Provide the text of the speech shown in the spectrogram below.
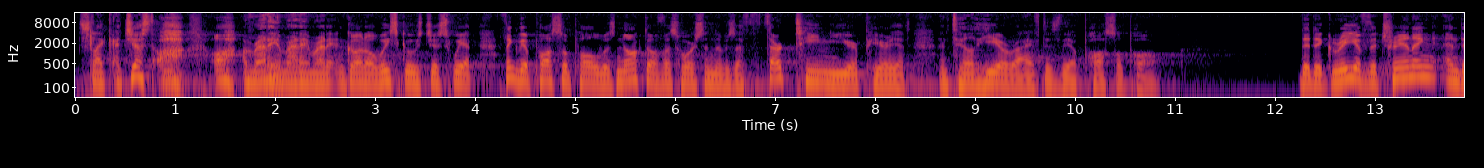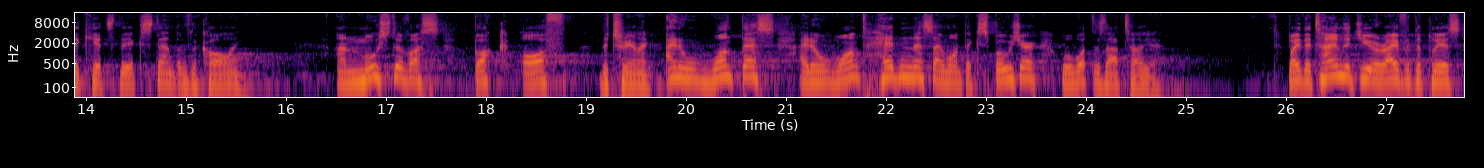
it's like, I just, oh, oh, I'm ready, I'm ready, I'm ready. And God always goes, just wait. I think the Apostle Paul was knocked off his horse, and there was a 13 year period until he arrived as the Apostle Paul. The degree of the training indicates the extent of the calling. And most of us buck off the training. I don't want this. I don't want hiddenness. I want exposure. Well, what does that tell you? By the time that you arrive at the place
